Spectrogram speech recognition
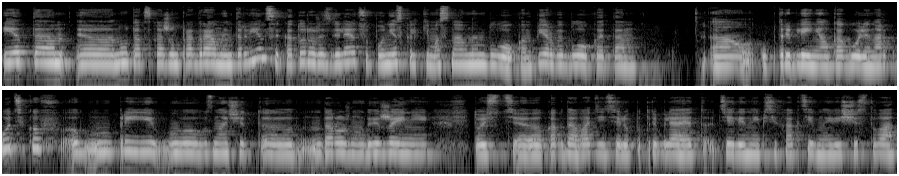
это, э, ну так скажем, программы интервенции, которые разделяются по нескольким основным блокам. Первый блок – это употребление алкоголя, наркотиков э, при э, значит, дорожном движении, то есть когда водитель употребляет те или иные психоактивные вещества,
